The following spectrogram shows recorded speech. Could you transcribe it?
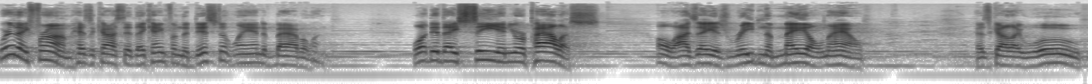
Where are they from? Hezekiah said, They came from the distant land of Babylon. What did they see in your palace? Oh, Isaiah's reading the mail now. Hezekiah, like, whoa.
